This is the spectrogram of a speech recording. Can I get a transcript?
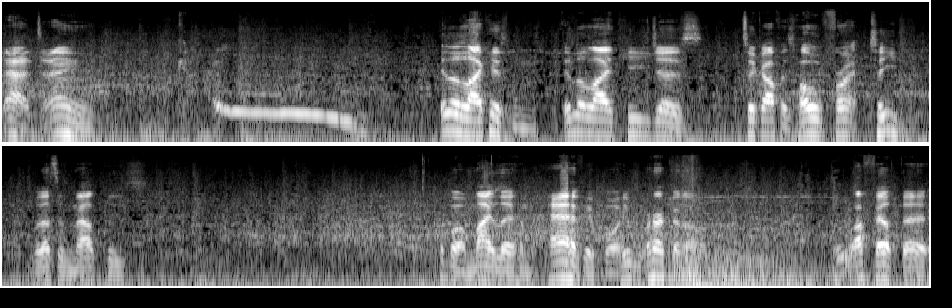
God dang. It looked like his. It looked like he just took off his whole front teeth, but that's his mouthpiece. That boy might let him have it, boy. He working on. Ooh, I felt that.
